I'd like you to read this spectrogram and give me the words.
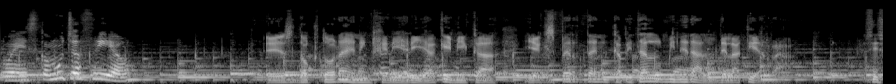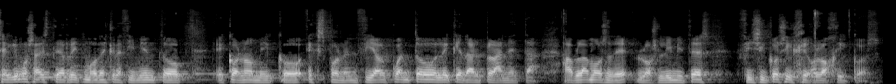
Pues con mucho frío. Es doctora en Ingeniería Química y experta en capital mineral de la Tierra. Si seguimos a este ritmo de crecimiento económico exponencial, ¿cuánto le queda al planeta? Hablamos de los límites físicos y geológicos.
